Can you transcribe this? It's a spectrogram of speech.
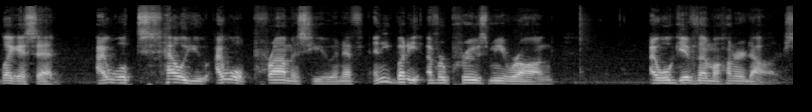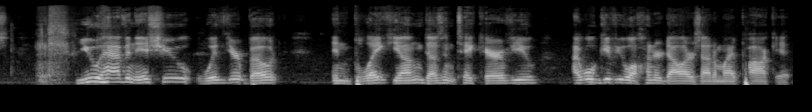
like I said, I will tell you, I will promise you, and if anybody ever proves me wrong, I will give them a hundred dollars. You have an issue with your boat, and Blake Young doesn't take care of you. I will give you a hundred dollars out of my pocket,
